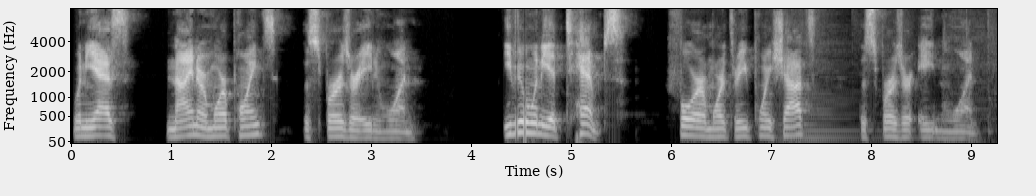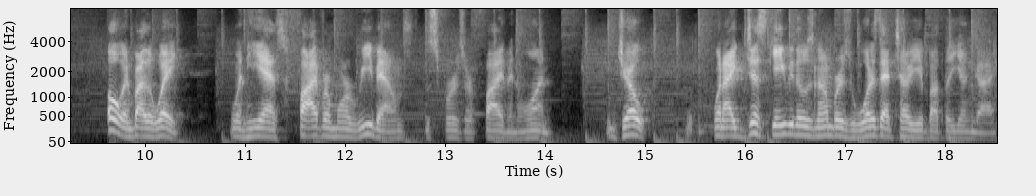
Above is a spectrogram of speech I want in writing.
When he has nine or more points, the Spurs are 8 and 1. Even when he attempts four or more three point shots, the Spurs are 8 and 1. Oh, and by the way, when he has five or more rebounds, the Spurs are 5 and 1. Joe, when I just gave you those numbers, what does that tell you about the young guy?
